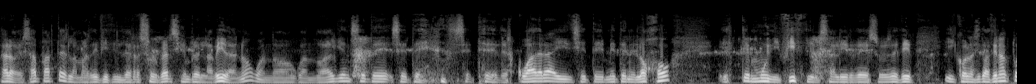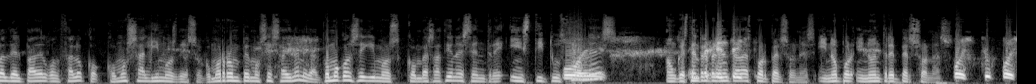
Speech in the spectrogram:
Claro, esa parte es la más difícil de resolver siempre en la vida, ¿no? Cuando, cuando alguien se te, se, te, se te descuadra y se te mete en el ojo, es que es muy difícil salir de eso. Es decir, y con la situación actual del pádel, Gonzalo, ¿cómo salimos de eso? ¿Cómo rompemos esa dinámica? ¿Cómo conseguimos conversaciones entre instituciones, pues, aunque estén representadas por personas, y no, por, y no entre personas? Pues, pues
